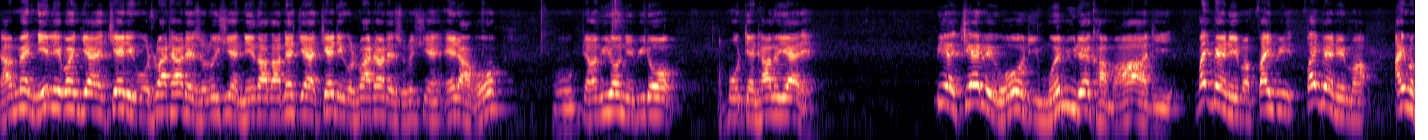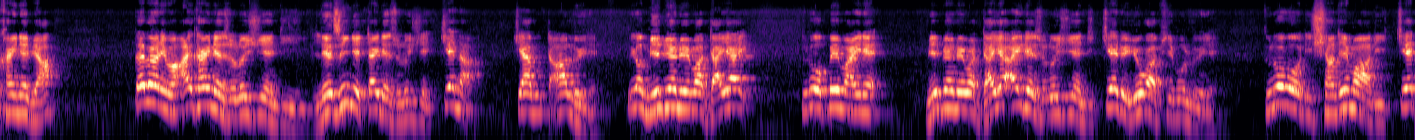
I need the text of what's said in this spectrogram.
ဒါပေမဲ့နေလေပိုင်းကျရင်ကျဲတွေကိုလွှတ်ထားတယ်ဆိုလို့ရှိရင်နေသားသားနဲ့ကျကျဲတွေကိုလွှတ်ထားတယ်ဆိုလို့ရှိရင်အဲ့ဒါကိုဟိုပြန်ပြီးတော့နေပြီးတော့အပေါ်တင်ထားလို့ရတယ် ပြီးရကျဲတွေကိုဒီမွဲမြူတဲ့အခါမှာဒီပိုက်ပန်တွေမှာပိုက်ပြီးပိုက်ပန်တွေမှာအိုက်မခိုင်းနဲ့ဗျာတဲ့ဘက်နေမှာအိုက်ခိုင်းနေဆိုလို့ရှိရင်ဒီလေစင်းတွေတိုက်တယ်ဆိုလို့ရှိရင်ကျက်နာကြားဘူးတအားလွေတယ်ပြီးတော့မြေပြင်တွေမှာဓာတ်ရိုက်သူတို့ပေးမိုင်းနဲ့မြေပြင်တွေမှာဓာတ်ရိုက်အိုက်တယ်ဆိုလို့ရှိရင်ဒီကျက်တွေယောဂဖြစ်ဖို့လွေတယ်သူတို့ကဒီရှန်တင်းမှာဒီကျက်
